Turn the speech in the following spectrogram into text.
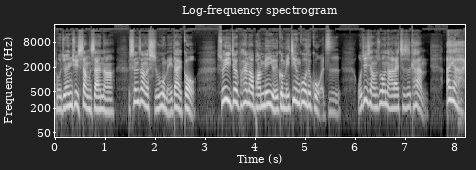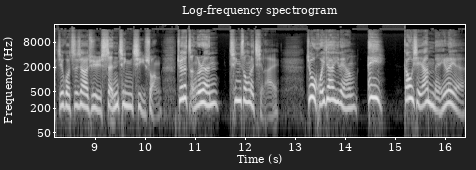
我昨天去上山啊，身上的食物没带够，所以就看到旁边有一个没见过的果子，我就想说拿来吃吃看。哎呀，结果吃下去神清气爽，觉得整个人轻松了起来。结果回家一量，哎，高血压没了耶，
